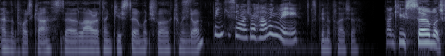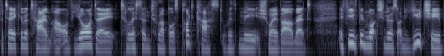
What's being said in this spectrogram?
end the podcast. So, Lara, thank you so much for coming on. Thank you so much for having me. It's been a pleasure. Thank you so much for taking the time out of your day to listen to Rebels podcast with me, Shoaib Ahmed. If you've been watching us on YouTube,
